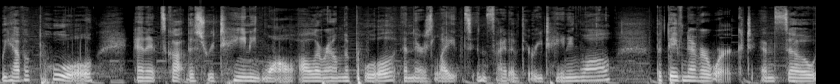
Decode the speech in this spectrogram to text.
we have a pool and it's got this retaining wall all around the pool, and there's lights inside of the retaining wall, but they've never worked. And so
